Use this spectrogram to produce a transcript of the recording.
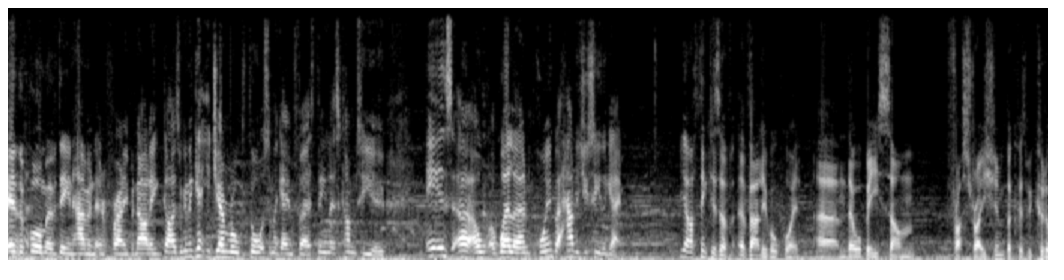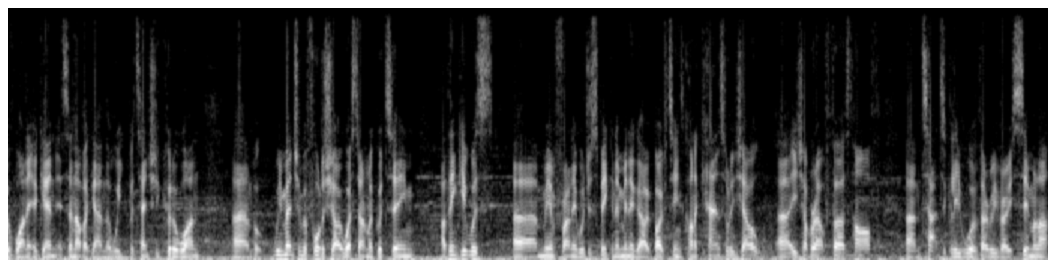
in the form of Dean Hammond and Franny Benali. Guys, we're going to get your general thoughts on the game first. Dean, let's come to you. It is a, a, well-earned point, but how did you see the game? Yeah, I think it's a, a valuable point. Um, there will be some frustration because we could have won it again. It's another game that we potentially could have won. Um, but we mentioned before the show, West Ham are a good team. I think it was uh, me and Franny were just speaking a minute ago. Both teams kind of cancelled each uh, each other out first half. Um, tactically, were very very similar.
